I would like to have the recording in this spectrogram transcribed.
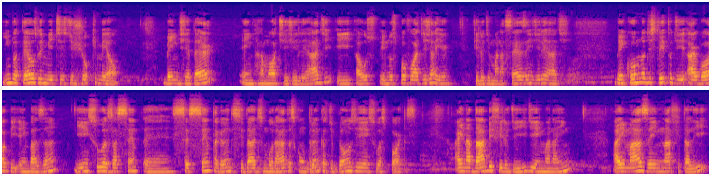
indo até os limites de Joquemeão, Ben-Geder, em Ramote Gileade e, e nos povoados de Jair, filho de Manassés em Gileade, bem como no distrito de Argob em Bazã e em suas é, sessenta grandes cidades muradas com trancas de bronze em suas portas. Ainadab, filho de Ide em Manaim, Aimaz em Naphtali,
